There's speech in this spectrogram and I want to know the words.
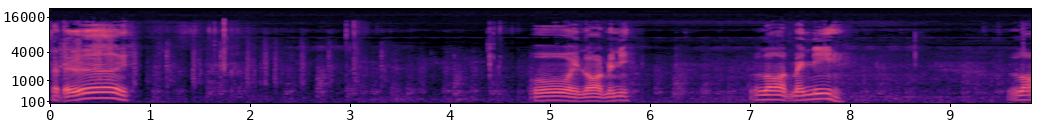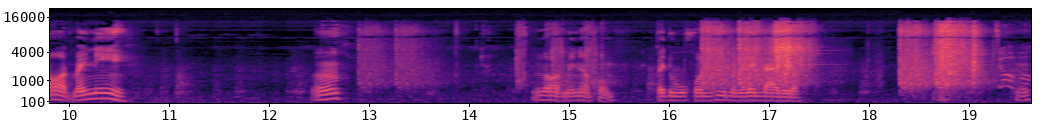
สัตว์เอ้ย โอ้ย รอดไหมนี่ รอดไหมนี่ รอดไหมนี่เออรอดไหมเนี่ยผม ไปดูคนที่มันเล่นได้ดีกว่า Double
